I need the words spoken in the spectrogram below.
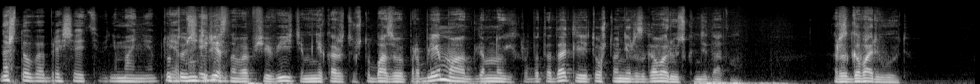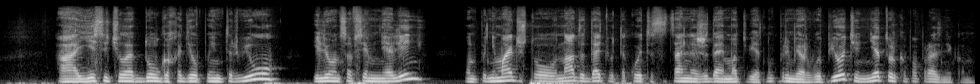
На что вы обращаете внимание? Тут общении? интересно вообще, видите, мне кажется, что базовая проблема для многих работодателей то, что они разговаривают с кандидатом. Разговаривают. А если человек долго ходил по интервью, или он совсем не олень, он понимает, что надо дать вот такой-то социально ожидаемый ответ. Ну, к примеру, вы пьете? Нет, только по праздникам.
